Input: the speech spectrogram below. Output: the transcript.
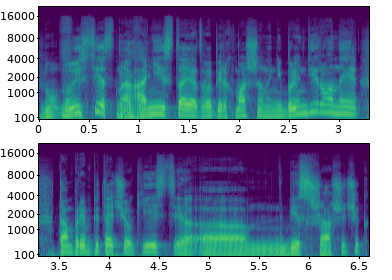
Ну, ну естественно, uh они стоят, во-первых, машины не брендированные, там прям пятачок есть э, без шашечек.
